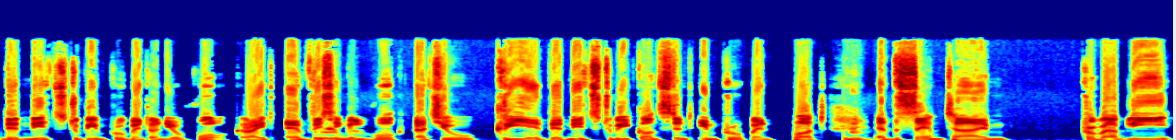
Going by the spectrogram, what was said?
there needs to be improvement on your work, right? Every mm. single work that you create, there needs to be constant improvement. But mm. at the same time, probably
